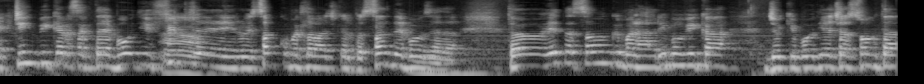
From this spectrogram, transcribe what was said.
एक्टिंग भी कर सकता है बहुत ही फिट हाँ। हीरो सबको मतलब आजकल पसंद है बहुत ज़्यादा। तो ये था सॉन्ग मल्हारी मूवी का जो कि बहुत ही अच्छा सॉन्ग था।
